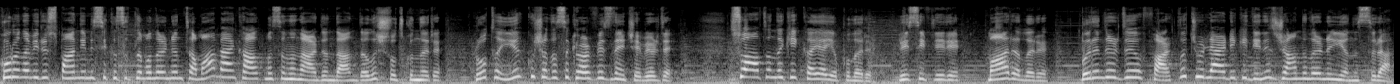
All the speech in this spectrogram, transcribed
Koronavirüs pandemisi kısıtlamalarının tamamen kalkmasının ardından dalış tutkunları rotayı Kuşadası Körfezi'ne çevirdi. Su altındaki kaya yapıları, resifleri, mağaraları, barındırdığı farklı türlerdeki deniz canlılarının yanı sıra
